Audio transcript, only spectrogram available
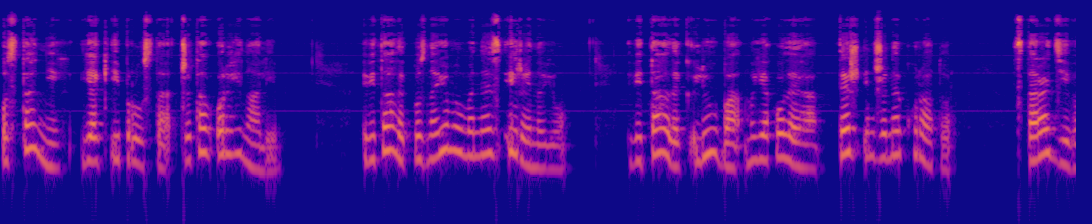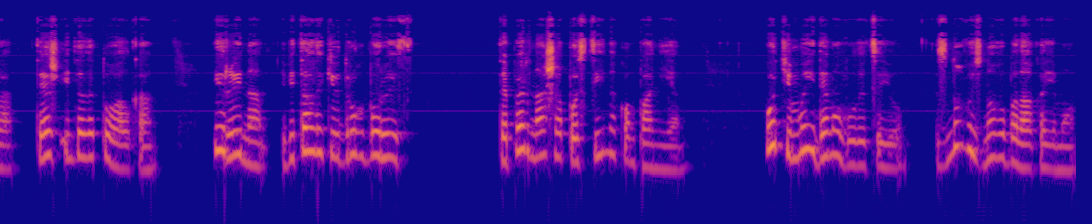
Останніх, як і Пруста, читав оригіналі. Віталик познайомив мене з Іриною. Віталик, Люба, моя колега, теж інженер-куратор. Стара діва, теж інтелектуалка. Ірина, Віталиків друг Борис. Тепер наша постійна компанія. Потім ми йдемо вулицею. Знову й знову балакаємо.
